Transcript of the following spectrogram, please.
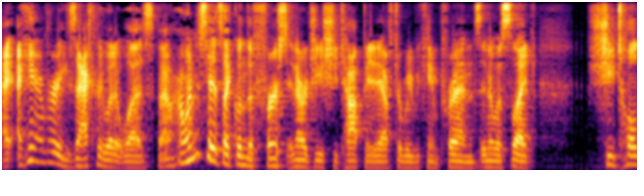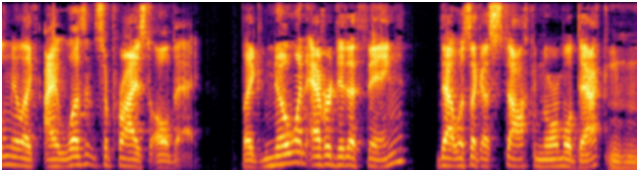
I, I can't remember exactly what it was, but I, I want to say it's like of the first NRG she top eight after we became friends, and it was like she told me like I wasn't surprised all day. Like no one ever did a thing that was like a stock normal deck hmm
